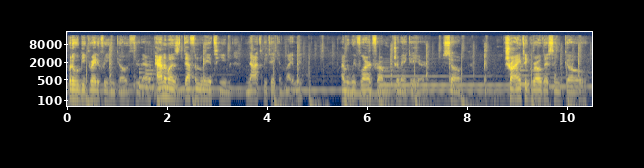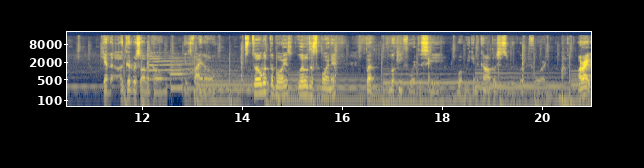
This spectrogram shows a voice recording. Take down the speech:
but it would be great if we can go through there. Panama is definitely a team not to be taken lightly. I mean, we've learned from Jamaica here. So trying to grow this and go get a good result at home is vital. Still with the boys, a little disappointed, but looking forward to see what we can accomplish as we bit forward. All right,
